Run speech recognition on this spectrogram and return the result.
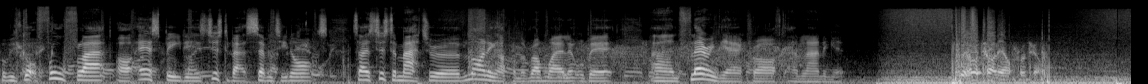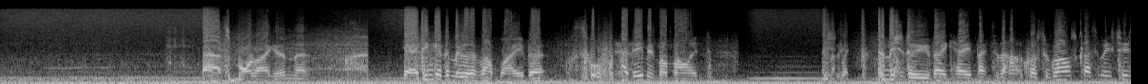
But we've got full flap. Our airspeed is just about 70 knots. So it's just a matter of lining up on the runway a little bit and flaring the aircraft and landing it. 2 hard, Charlie Alpha, roger. That's more like it, isn't it? Yeah, I didn't get the middle of the runway, but I sort of had him in my mind. Permission to vacate back to the hut across the grass, classic wings 20.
